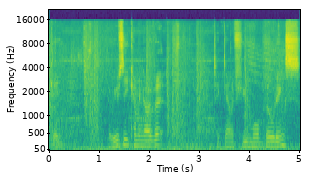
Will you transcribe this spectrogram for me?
Okay. WC coming over. Take down a few more buildings.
